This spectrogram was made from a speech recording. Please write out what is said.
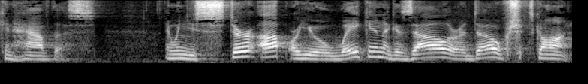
can have this. And when you stir up or you awaken a gazelle or a doe, it's gone.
